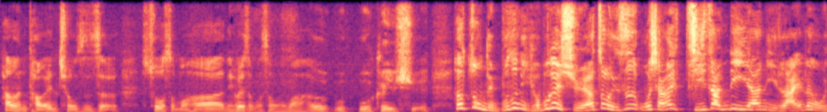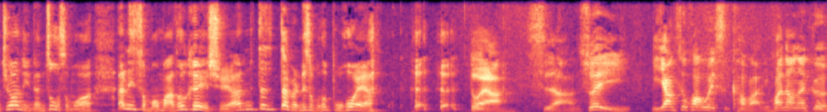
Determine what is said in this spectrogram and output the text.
他们讨厌求职者，说什么啊？你会什么什么吗？哦，我我可以学。他说重点不是你可不可以学啊，重点是我想要即战力啊。你来了，我就要你能做什么啊？啊，你什么嘛都可以学啊，但代表你什么都不会啊。对啊。是啊，所以一样是换位思考吧。你换到那个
